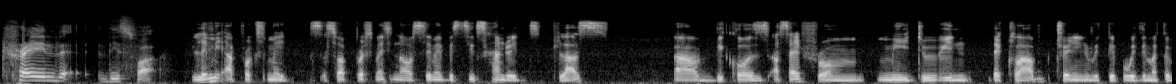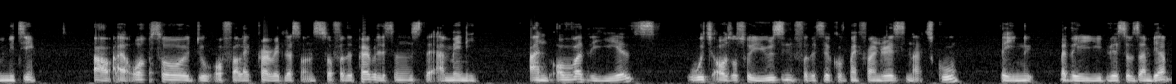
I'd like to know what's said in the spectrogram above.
trained this far? Let me approximate. So approximately now, say maybe 600 plus. Uh, because aside from me doing the club training with people within my community, uh, I also do offer like private lessons. So for the private lessons, there are many, and over the years, which I was also using for the sake of my fundraising at school, the, at the University of Zambia.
